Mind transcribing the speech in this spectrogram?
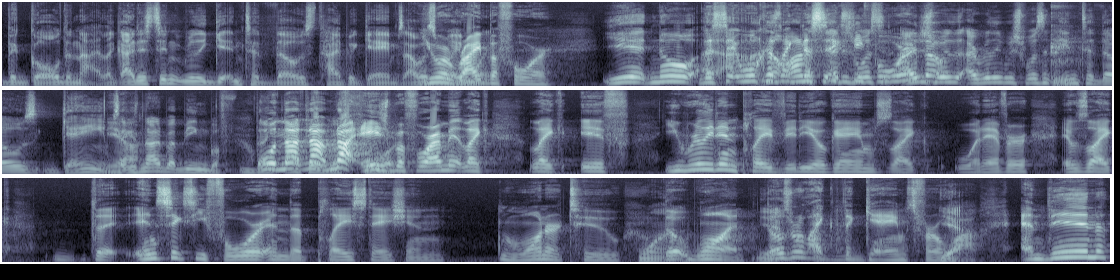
the Golden Eye. Like I just didn't really get into those type of games. I was you were right more- before. Yeah, no, The I- well, 'cause, no, like, the honestly, I just wasn't. 64 I just was, I really just wasn't into those games. Yeah. Like it's not about being before. well, not not not age before. I meant like like if you really didn't play video games, like whatever. It was like the N64 and the PlayStation one or two. One. The one. Yeah. Those were like the games for a Yeah. while, and then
